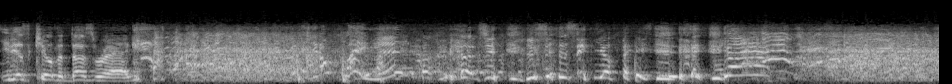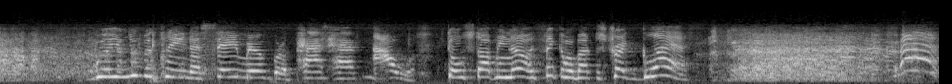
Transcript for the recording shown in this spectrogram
you just killed the dust rag. you don't play, man. Yo, G, you should have seen your face. William, you've been cleaning that same mirror for the past half hour. Don't stop me now. I think I'm about to strike glass. ah!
